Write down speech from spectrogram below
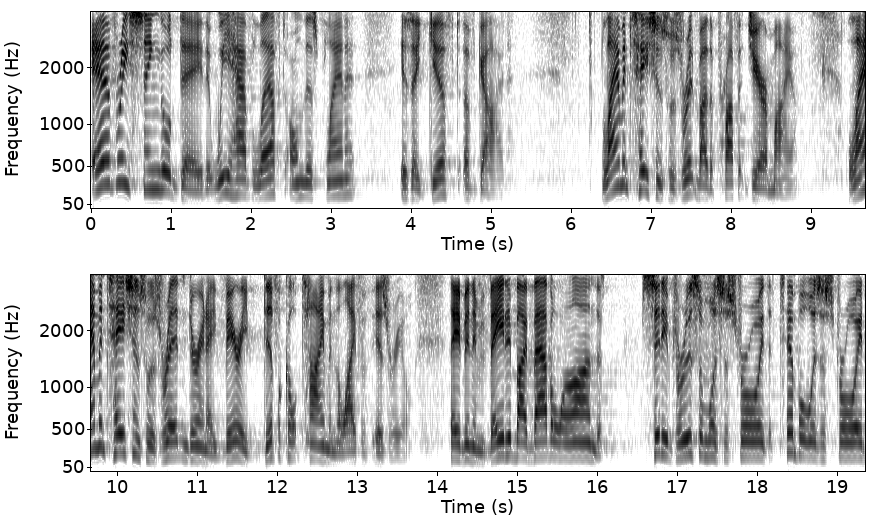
Every single day that we have left on this planet is a gift of God. Lamentations was written by the prophet Jeremiah. Lamentations was written during a very difficult time in the life of Israel. They had been invaded by Babylon, the city of Jerusalem was destroyed, the temple was destroyed,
